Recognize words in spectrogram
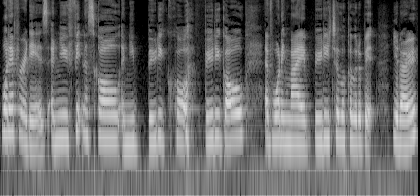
whatever it is, a new fitness goal, a new booty goal, booty goal of wanting my booty to look a little bit, you know,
